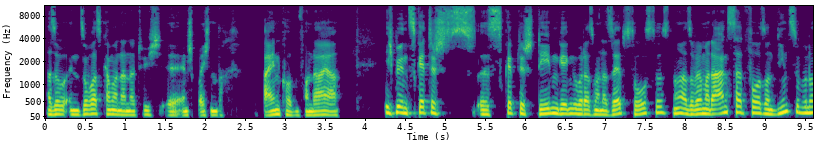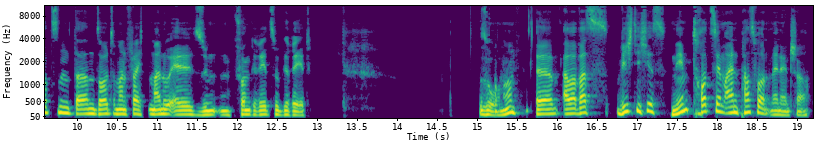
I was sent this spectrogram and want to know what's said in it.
also in sowas kann man dann natürlich äh, entsprechend reinkommen. Von daher, ich bin skeptisch, äh, skeptisch dem gegenüber, dass man das selbst hostet. Ne? Also wenn man da Angst hat vor, so einen Dienst zu benutzen, dann sollte man vielleicht manuell synken von Gerät zu Gerät. So, ne? Äh, aber was wichtig ist, nehmt trotzdem einen Passwortmanager.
